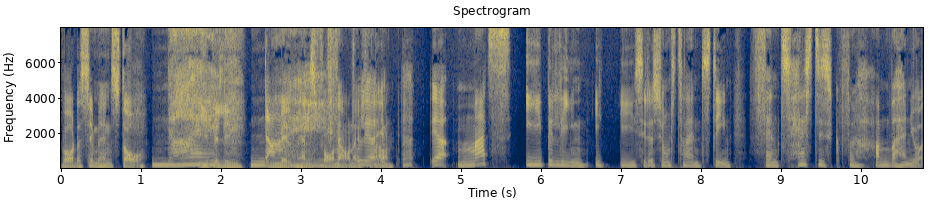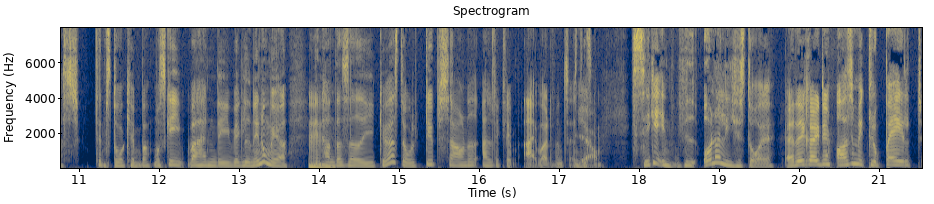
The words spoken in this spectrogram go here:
Hvor der simpelthen står Nej. Ibelin Nej. mellem hans fornavn og efternavn. Ja, Mats Ibelin i, i situationstegn Sten. Fantastisk, for ham var han jo også den store kæmper. Måske var han det i virkeligheden endnu mere, mm. end ham, der sad i kørestol. Dybt savnet, aldrig glemt. Ej, hvor er det fantastisk. Ja. Sikke en vidunderlig historie. Er det ikke rigtigt? Også med globalt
